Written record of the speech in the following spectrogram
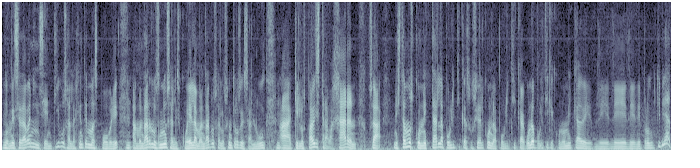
Mm. donde se daban incentivos a la gente más pobre a mandar a los niños a la escuela, a mandarlos a los centros de salud, Mm. a que los padres trabajaran. O sea, necesitamos conectar la política social con la política, con una política económica de, de- de- productividad.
